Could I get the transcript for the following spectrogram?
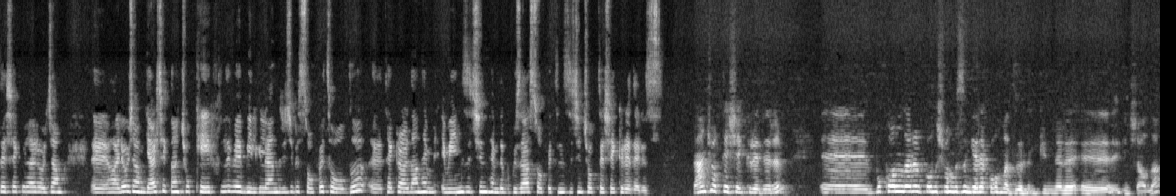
teşekkürler hocam. E, Hale Hocam gerçekten çok keyifli ve bilgilendirici bir sohbet oldu. E, tekrardan hem emeğiniz için hem de bu güzel sohbetiniz için çok teşekkür ederiz. Ben çok teşekkür ederim. E, bu konuları konuşmamızın gerek olmadığı günlere e, inşallah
